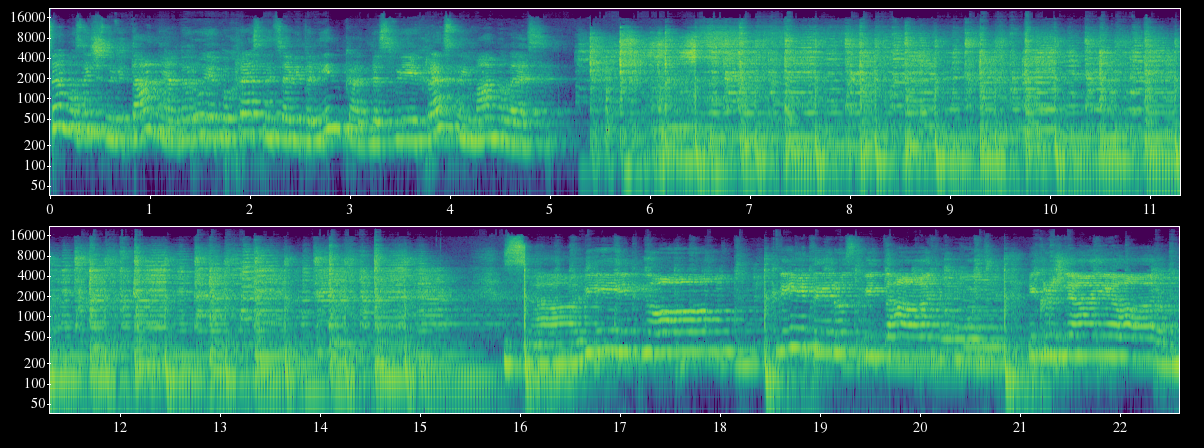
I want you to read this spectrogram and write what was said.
Це музичне вітання дарує похресниця Віталінка для своєї хресної мами Лесі. За вікном квіти розквітають і кружляє аром.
